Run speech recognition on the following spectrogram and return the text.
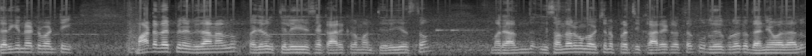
జరిగినటువంటి మాట తప్పిన విధానాలను ప్రజలకు తెలియజేసే కార్యక్రమాన్ని తెలియజేస్తాం. మరి అంద ఈ సందర్భంగా వచ్చిన ప్రతి కార్యకర్తకు హృదయపూర్వక ధన్యవాదాలు.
